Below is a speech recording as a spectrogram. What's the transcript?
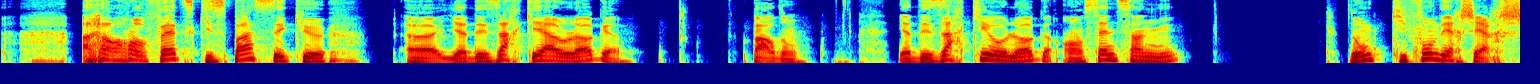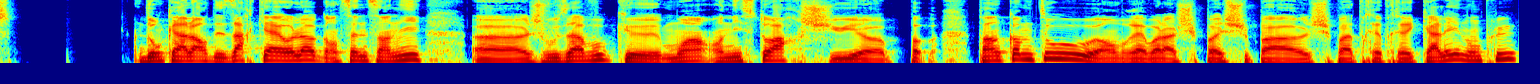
Alors, en fait, ce qui se passe, c'est que euh, il y a des archéologues, pardon, il y a des archéologues en Seine-Saint-Denis, donc qui font des recherches. Donc alors des archéologues en Seine-Saint-Denis, euh, je vous avoue que moi en histoire, je suis, euh, enfin comme tout, en vrai, voilà, je suis pas, je suis pas, je suis pas très très calé non plus.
